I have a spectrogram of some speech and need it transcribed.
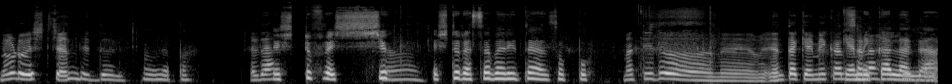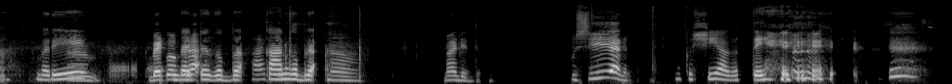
ನೋಡು ಎಷ್ಟು ಚಂದ ಇದ್ದಾಳೆ. ಹೌದಪ್ಪ. ಹೌದಾ ಎಷ್ಟು ಫ್ರೆಶ್ ಎಷ್ಟು ರಸಭರಿತ ಸೊಪ್ಪು. ಮತ್ತಿದು ಎಂತ ಕೆಮಿಕಲ್ ಕೆಮಿಕಲ್ ಅಲ್ಲ. ಬರೀ ಬೆಟ್ಟ ಗೊಬ್ಬರ? ಕಾನ್ ಗೊಬ್ಬರ. ಹಾ. ಮಾಡಿದ್ದು. ಖುಷಿ ಆಗುತ್ತೆ. ಖುಷಿ ಆಗುತ್ತೆ.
